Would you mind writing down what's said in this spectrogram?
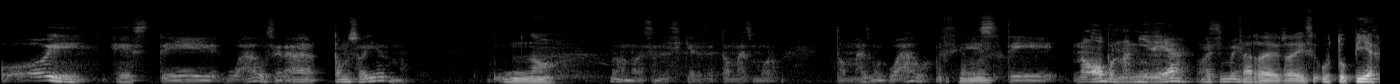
Uy. Este, wow, ¿será Tom Sawyer? No. No. No, no, eso ni siquiera es de Tomás Moro. Tomás Moro, wow. este, no, pues no, ni idea. Está raíz, Utopía.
